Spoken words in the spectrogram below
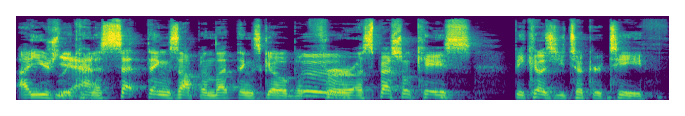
I usually Yeah. kind of set things up and let things go. But for mm. a special case, because you took her teeth,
